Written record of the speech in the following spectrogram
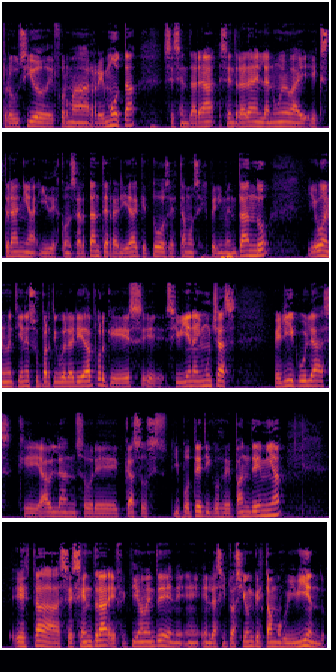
producido de forma remota, se centrará, en la nueva, extraña y desconcertante realidad que todos estamos experimentando. Y bueno, tiene su particularidad porque es, eh, si bien hay muchas películas que hablan sobre casos hipotéticos de pandemia, esta se centra efectivamente en la situación que estamos viviendo.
